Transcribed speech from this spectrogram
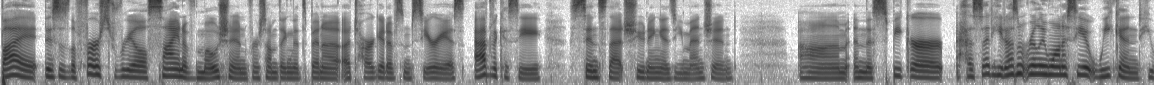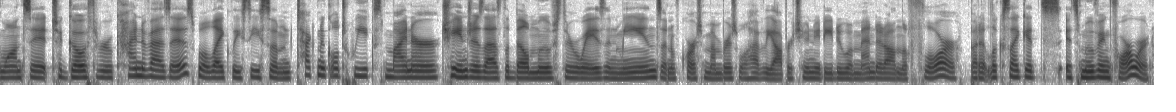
But this is the first real sign of motion for something that's been a, a target of some serious advocacy since that shooting, as you mentioned. Um, and the speaker has said he doesn't really want to see it weakened. He wants it to go through kind of as is. We'll likely see some technical tweaks, minor changes as the bill moves through Ways and Means, and of course, members will have the opportunity to amend it on the floor. But it looks like it's it's moving forward.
